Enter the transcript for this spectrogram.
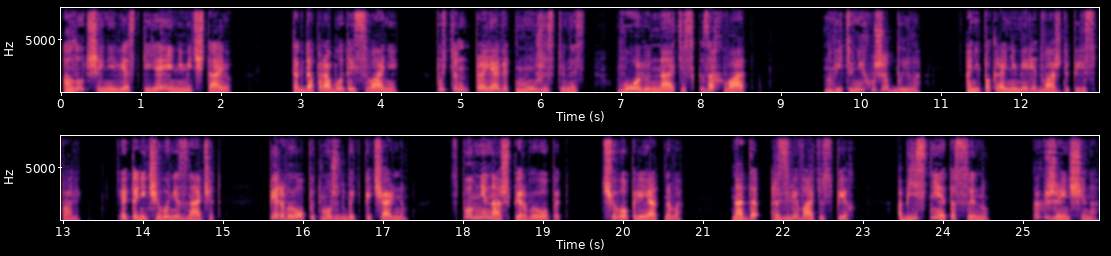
а лучшей невестки я и не мечтаю. Тогда поработай с Ваней, пусть он проявит мужественность, волю, натиск, захват. Но ведь у них уже было. Они, по крайней мере, дважды переспали. Это ничего не значит. Первый опыт может быть печальным. Вспомни наш первый опыт. Чего приятного? Надо развивать успех. Объясни это сыну. Как женщина.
